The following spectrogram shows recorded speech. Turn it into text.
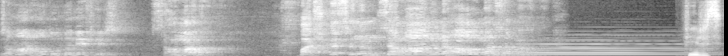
Zamanı olduğunda nefis. Zaman. Başkasının zamanını alma zamanı. Firs,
